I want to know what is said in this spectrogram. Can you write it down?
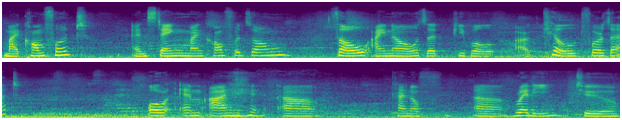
my comfort and staying in my comfort zone so i know that people are killed for that or am I uh, kind of uh, ready to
